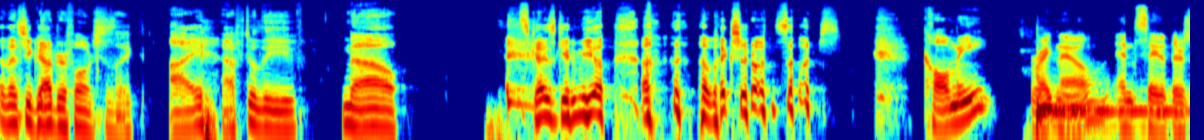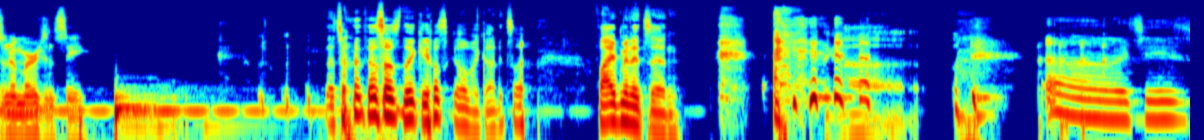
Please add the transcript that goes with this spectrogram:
and then she grabbed her phone. She's like, I have to leave now. This guy's giving me a, a, a lecture on Zellers. Call me right now and say that there's an emergency. That's what, that's what I was thinking. I was like, oh my god, it's uh, five minutes in. Like, uh, oh, jeez.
